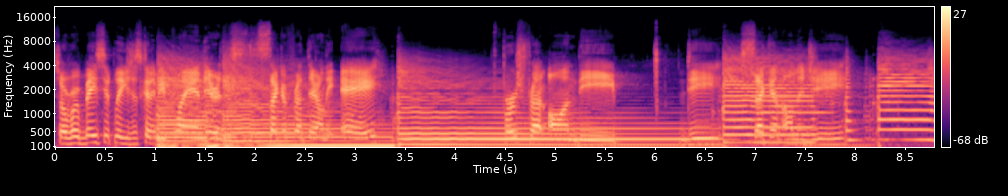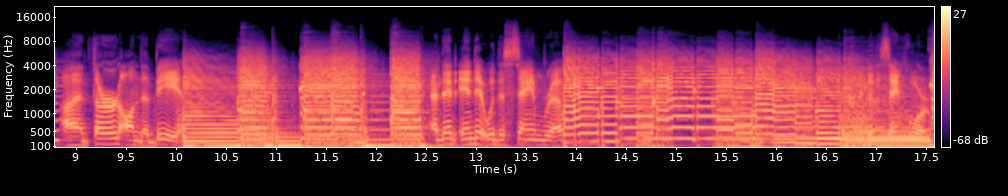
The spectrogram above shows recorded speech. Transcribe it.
So we're basically just gonna be playing there. This is the second fret there on the A, first fret on the D, second on the G, uh, and third on the B. And then end it with the same riff into the same chord.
